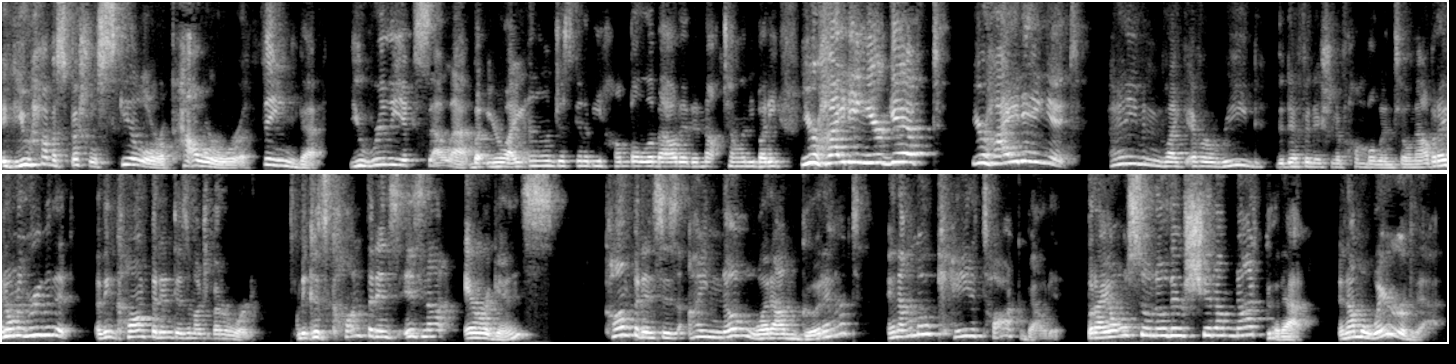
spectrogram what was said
If you have a special skill or a power or a thing that you really excel at, but you're like, oh, I'm just going to be humble about it and not tell anybody, you're hiding your gift. You're hiding it. I didn't even like ever read the definition of humble until now, but I don't agree with it. I think confident is a much better word because confidence is not arrogance. Confidence is I know what I'm good at and I'm okay to talk about it. But I also know there's shit I'm not good at and I'm aware of that.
